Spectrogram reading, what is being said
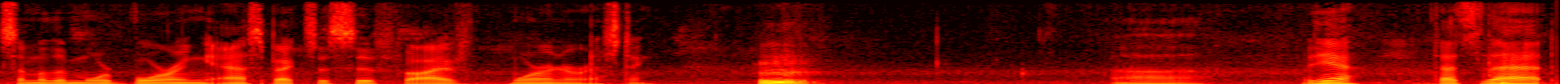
some of the more boring aspects of Civ 5 more interesting. Hmm. Uh, but yeah, that's that.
